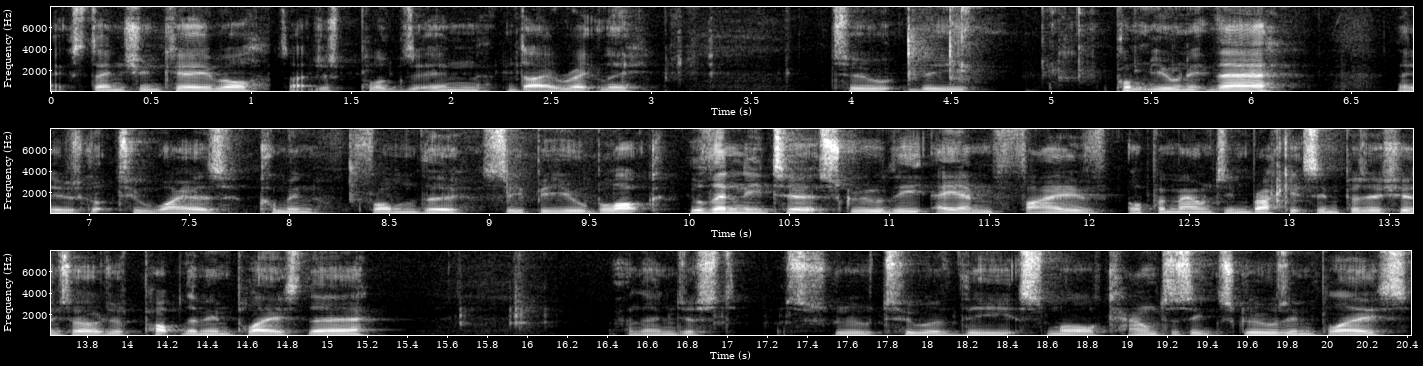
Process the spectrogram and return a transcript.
extension cable. So that just plugs it in directly to the pump unit there. Then you've just got two wires coming from the CPU block. You'll then need to screw the AM5 upper mounting brackets in position. So I'll just pop them in place there. And then just screw two of the small countersink screws in place.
